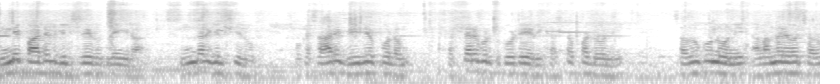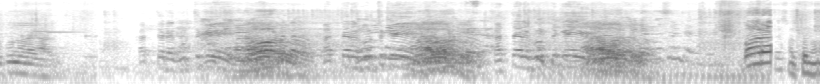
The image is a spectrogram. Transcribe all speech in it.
అన్ని పార్టీలు గెలిచినాయి రుద్రంగిరా అందరు గెలిచిరు ఒకసారి బీజేపీ పొలం కత్తెర గుర్తు కొట్టేది కష్టపడ్డోని చదువుకున్నోని వాళ్ళందరూ ఎవరు చదువుకున్నోలే కాదు. కత్తెర గుర్తుకే కత్తెర గుర్తుకే కత్తెర గుర్తుకే ఓకేనా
